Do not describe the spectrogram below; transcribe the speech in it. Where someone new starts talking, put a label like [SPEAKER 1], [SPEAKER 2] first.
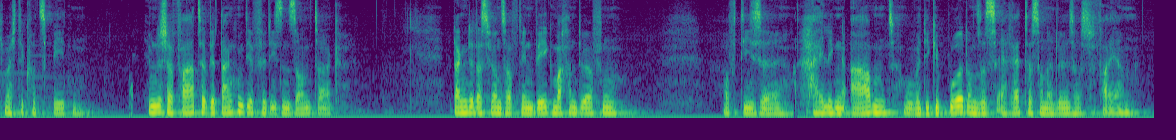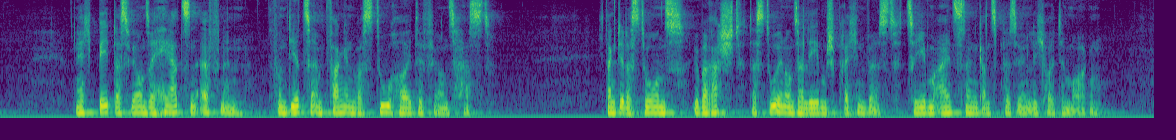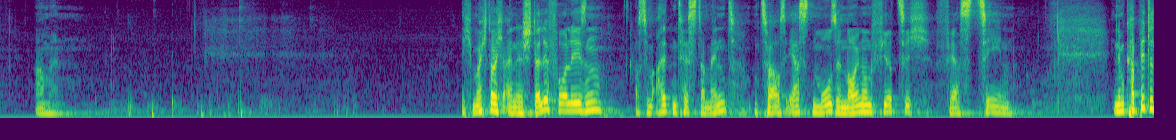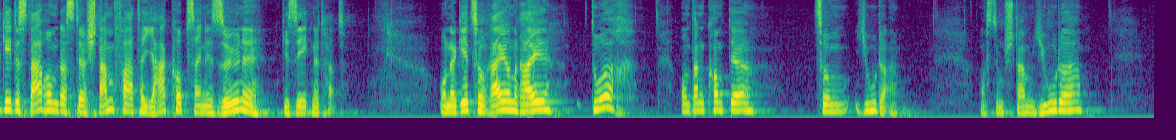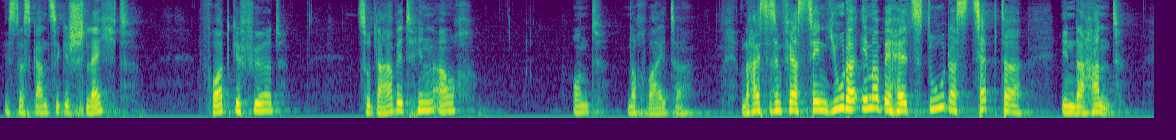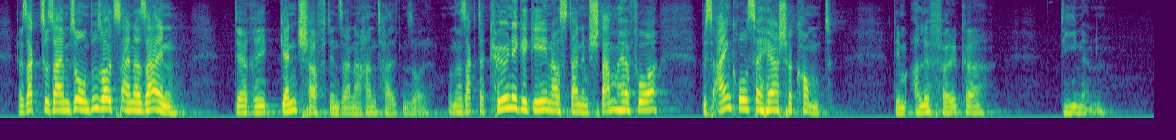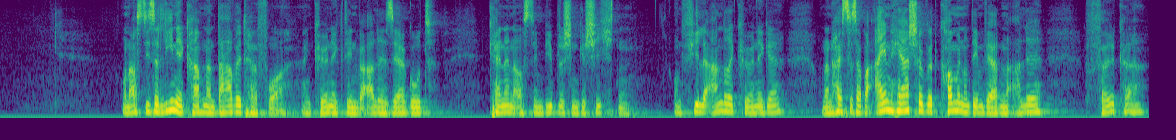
[SPEAKER 1] Ich möchte kurz beten. Himmlischer Vater, wir danken dir für diesen Sonntag. Wir danken dir, dass wir uns auf den Weg machen dürfen, auf diesen heiligen Abend, wo wir die Geburt unseres Erretters und Erlösers feiern. Ich bete, dass wir unsere Herzen öffnen, von dir zu empfangen, was du heute für uns hast. Ich danke dir, dass du uns überrascht, dass du in unser Leben sprechen wirst, zu jedem Einzelnen ganz persönlich heute Morgen. Amen. Ich möchte euch eine Stelle vorlesen aus dem Alten Testament, und zwar aus 1. Mose 49, Vers 10. In dem Kapitel geht es darum, dass der Stammvater Jakob seine Söhne gesegnet hat. Und er geht so Reihe und Reihe durch und dann kommt er zum Juda. Aus dem Stamm Juda ist das ganze Geschlecht fortgeführt, zu David hin auch und noch weiter. Und da heißt es im Vers 10, Judah, immer behältst du das Zepter in der Hand. Er sagt zu seinem Sohn, du sollst einer sein, der Regentschaft in seiner Hand halten soll. Und dann sagt er, Könige gehen aus deinem Stamm hervor, bis ein großer Herrscher kommt, dem alle Völker dienen. Und aus dieser Linie kam dann David hervor, ein König, den wir alle sehr gut kennen aus den biblischen Geschichten und viele andere Könige. Und dann heißt es aber, ein Herrscher wird kommen und dem werden alle Völker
